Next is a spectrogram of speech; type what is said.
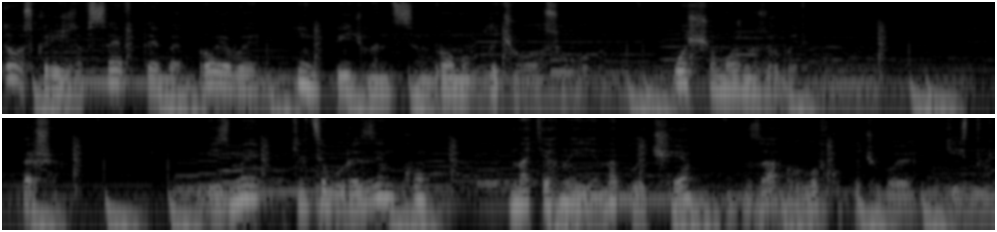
то, скоріш за все, в тебе прояви імпічмент синдрому плечового суглоба. Ось що можна зробити. Перше. Візьми кільцеву резинку, натягни її на плече за головку плечової кістки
